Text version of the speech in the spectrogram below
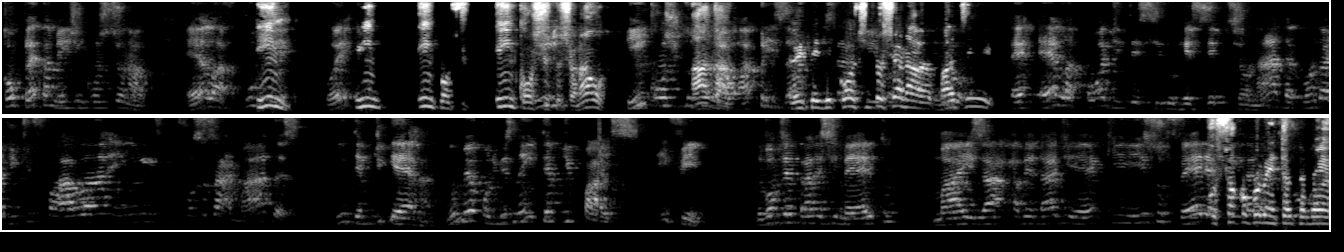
Completamente inconstitucional. Ela... Por... In, Oi? In, inconstitucional? Inconstitucional? Inconstitucional. Ah, tá. A prisão. Eu entendi constitucional. Pode... É, ela pode ter sido recepcionada quando a gente fala em, em, Forças Armadas em tempo de guerra. No meu ponto de vista, nem em tempo de paz. Enfim, não vamos entrar nesse mérito, mas a, a verdade é que isso fere. Ou só complementando também,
